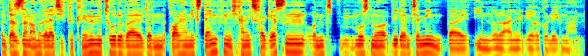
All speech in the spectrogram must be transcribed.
Und das ist dann auch eine relativ bequeme Methode, weil dann brauche ich ja nichts denken, ich kann nichts vergessen und muss nur wieder einen Termin bei Ihnen oder einem Ihrer Kollegen machen.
